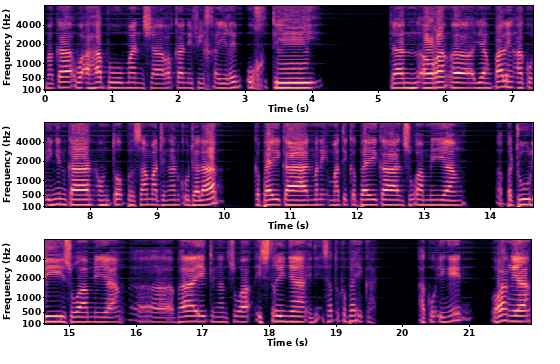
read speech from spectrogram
Maka wa ahabu man syarokani fi khairin ukhti. Dan orang uh, yang paling aku inginkan untuk bersama denganku dalam kebaikan, menikmati kebaikan, suami yang uh, peduli, suami yang uh, baik dengan sua istrinya, ini satu kebaikan. Aku ingin orang yang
